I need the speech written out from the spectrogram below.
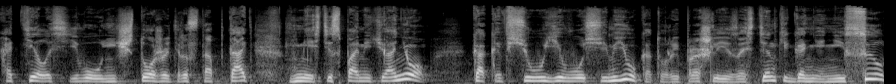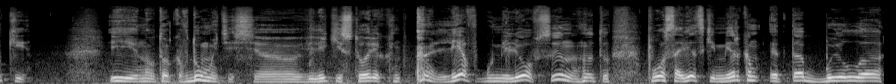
хотелось его уничтожить, растоптать вместе с памятью о нем, как и всю его семью, которые прошли за стенки гонений и ссылки. И, ну, только вдумайтесь, э, великий историк Лев Гумилев, сын, ну, это, по советским меркам это был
